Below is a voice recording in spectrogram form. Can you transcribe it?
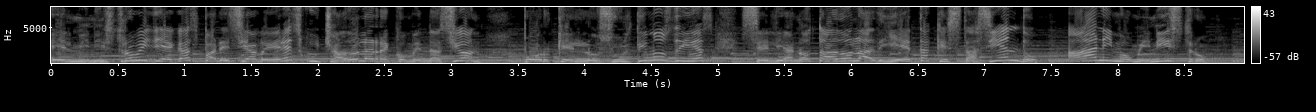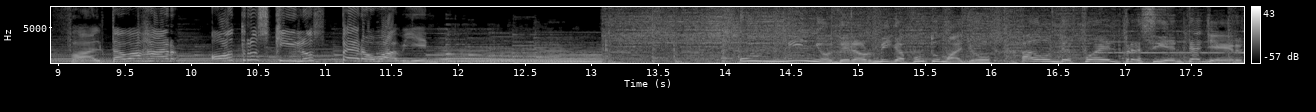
El ministro Villegas parece haber escuchado la recomendación, porque en los últimos días se le ha notado la dieta que está haciendo. Ánimo, ministro. Falta bajar otros kilos, pero va bien. Un niño de la hormiga Putumayo, a donde fue el presidente ayer,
